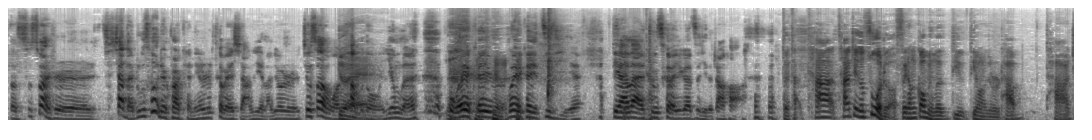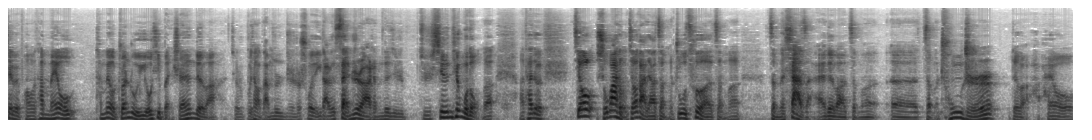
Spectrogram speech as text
呃，算是下载注册这块肯定是特别详细了。就是就算我看不懂英文，我也可以我也可以自己 DIY 注册一个自己的账号。对他他他这个作者非常高明的地地方就是他他这位朋友他没有。他没有专注于游戏本身，对吧？就是不像咱们只是说的一大堆赛制啊什么的，就是就是新人听不懂的啊。他就教手把手教大家怎么注册，怎么怎么下载，对吧？怎么呃怎么充值，对吧？还有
